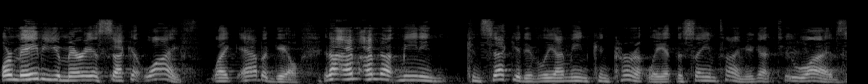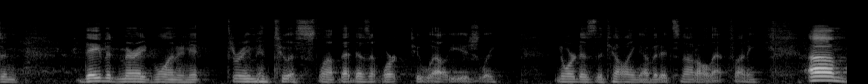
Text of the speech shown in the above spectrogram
Or maybe you marry a second wife, like Abigail. And I, I'm, I'm not meaning consecutively, I mean concurrently at the same time. You got two wives, and David married one, and it threw him into a slump. That doesn't work too well usually, nor does the telling of it. It's not all that funny. Um,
